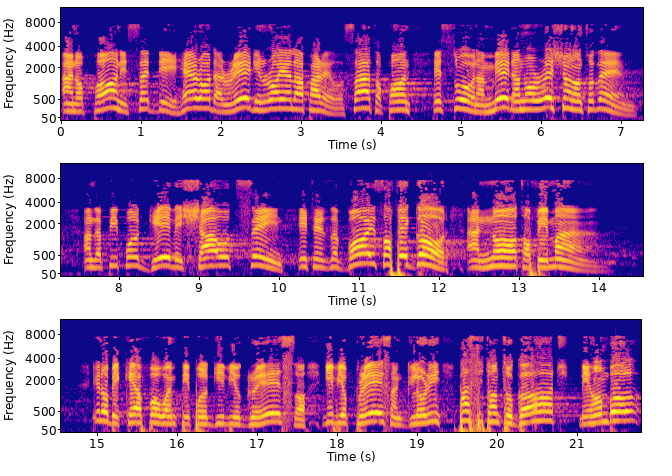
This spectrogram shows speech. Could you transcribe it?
And upon his set day, Herod, arrayed in royal apparel, sat upon his throne and made an oration unto them. And the people gave a shout saying, it is the voice of a God and not of a man. You know, be careful when people give you grace or give you praise and glory. Pass it on to God. Be humble.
